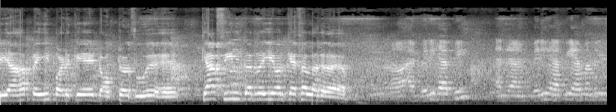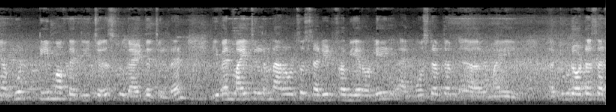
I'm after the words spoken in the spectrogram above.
यहाँ पे ही पढ़ के डॉक्टर्स हुए हैं। क्या फील कर रही है और कैसा लग रहा है आपको? I am very happy and I am very happy I good team of the teachers to guide the even my children are from here only and most of the two daughters are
